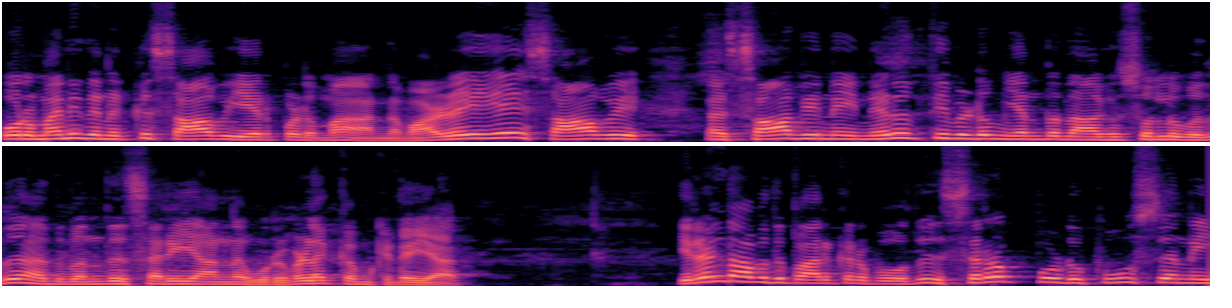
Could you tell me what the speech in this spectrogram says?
ஒரு மனிதனுக்கு சாவு ஏற்படுமா? அந்த மழையே சாவு சாவினை நிறுத்திவிடும் என்பதாக சொல்லுவது அது வந்து சரியான ஒரு விளக்கம் கிடையாது. இரண்டாவது பார்க்கிற போது சிறப்பொடு பூசனை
